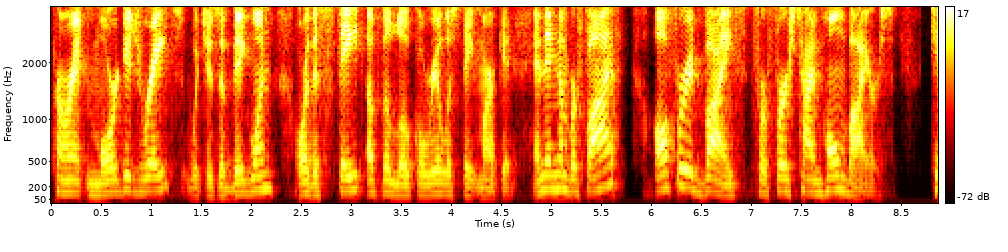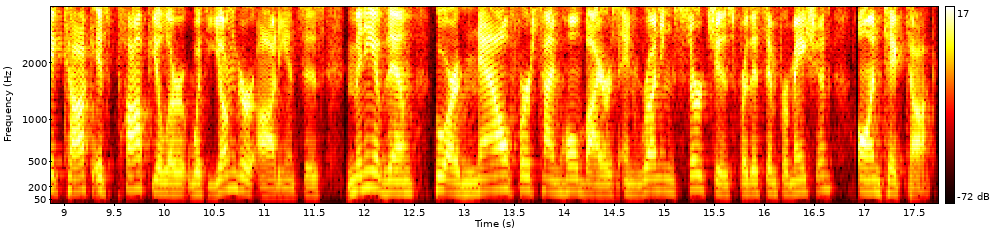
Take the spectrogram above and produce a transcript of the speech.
current mortgage rates, which is a big one, or the state of the local real estate market. And then number five, offer advice for first time home buyers. TikTok is popular with younger audiences, many of them who are now first time home buyers and running searches for this information on TikTok.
